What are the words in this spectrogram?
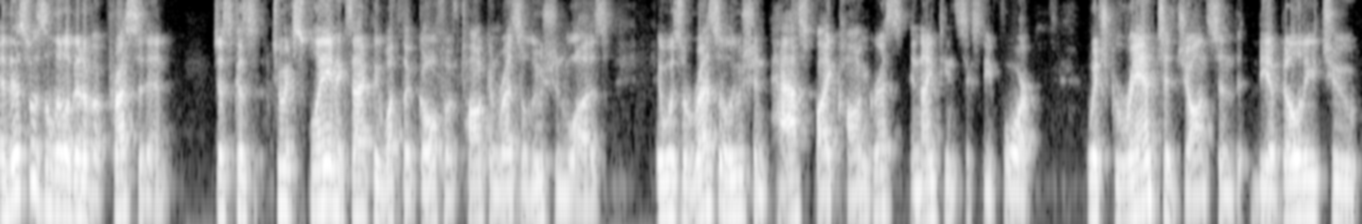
And this was a little bit of a precedent, just because to explain exactly what the Gulf of Tonkin resolution was, it was a resolution passed by Congress in 1964, which granted Johnson the ability to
